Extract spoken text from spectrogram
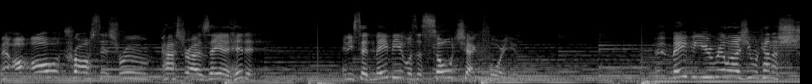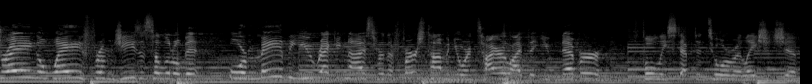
Man, all across this room, Pastor Isaiah hit it, and he said maybe it was a soul check for you. Maybe you realized you were kind of straying away from Jesus a little bit, or maybe you recognized for the first time in your entire life that you've never fully stepped into a relationship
